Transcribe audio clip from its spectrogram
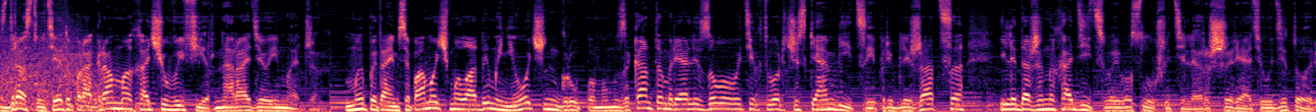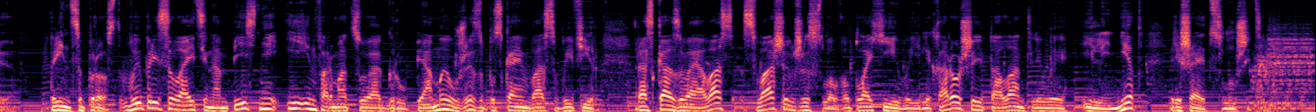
Здравствуйте, это программа «Хочу в эфир» на радио Imagine. Мы пытаемся помочь молодым и не очень группам и музыкантам реализовывать их творческие амбиции, приближаться или даже находить своего слушателя, расширять аудиторию. Принцип прост. Вы присылаете нам песни и информацию о группе, а мы уже запускаем вас в эфир, рассказывая о вас с ваших же слов. А плохие вы или хорошие, талантливые или нет, решает слушатель.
